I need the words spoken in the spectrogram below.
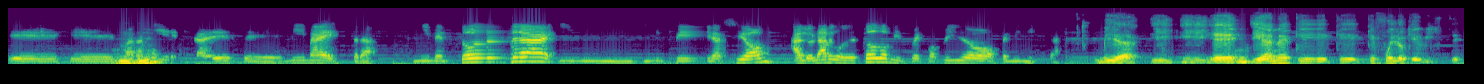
eh, que para mí ella es eh, mi maestra, mi mentora y mi, inspiración a lo largo de todo mi recorrido feminista. Mira, y, en Diana, ¿qué, ¿qué, fue lo que viste?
